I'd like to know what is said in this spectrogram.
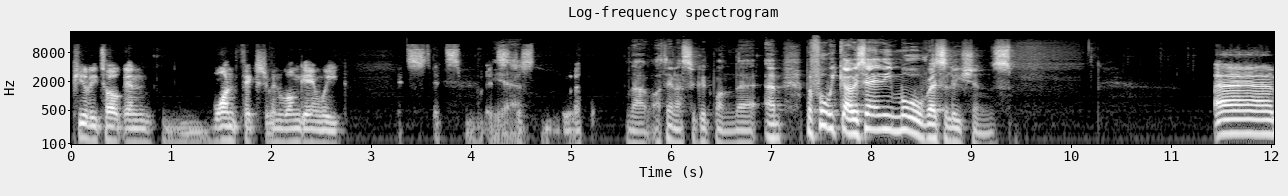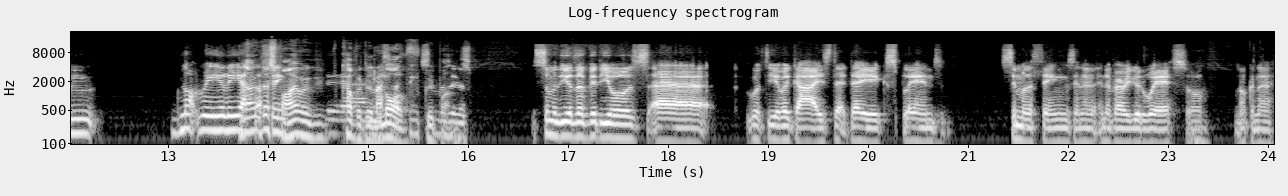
purely talking one fixture in one game week. It's it's it's Yeah. just no, I think that's a good one there. Um, before we go, is there any more resolutions? um not really. No, I that's think- fine. We've yeah, covered a lot of good ones. Some of the other videos uh, with the other guys that they explained similar things in a in a very good way. So I'm not gonna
